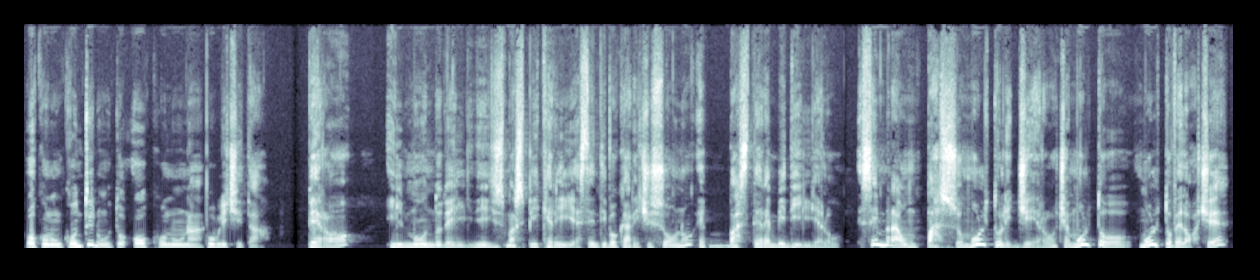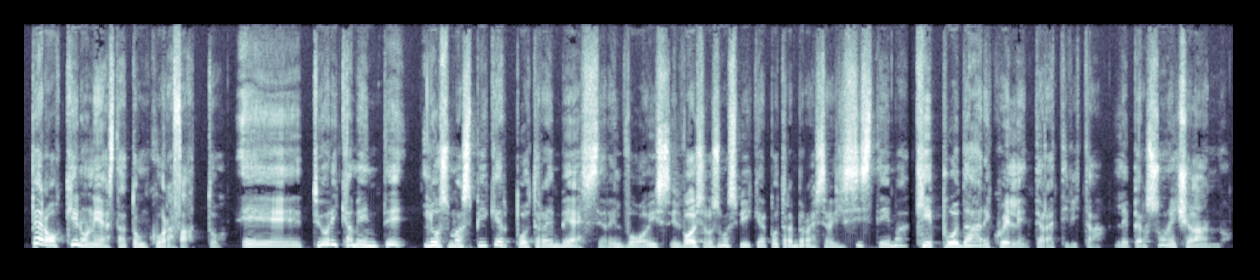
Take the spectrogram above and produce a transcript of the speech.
o con un contenuto o con una pubblicità. Però il mondo degli, degli, smart speaker, gli assistenti vocali ci sono e basterebbe dirglielo. Sembra un passo molto leggero, cioè molto, molto veloce, però che non è stato ancora fatto. E teoricamente lo smart speaker potrebbe essere il voice, il voice e lo smart speaker potrebbero essere il sistema che può dare quella interattività. Le persone ce l'hanno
